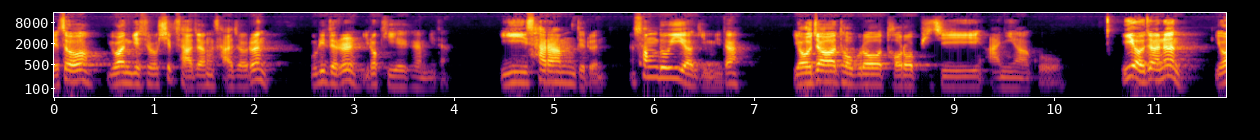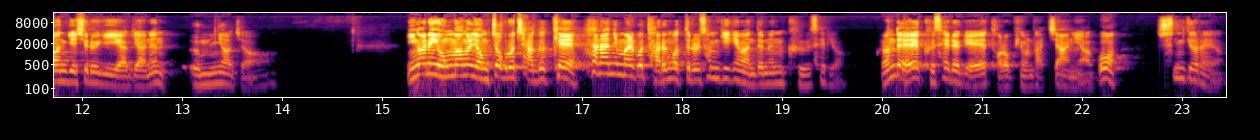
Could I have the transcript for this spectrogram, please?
그래서 요한계시록 14장 4절은 우리들을 이렇게 이야기합니다. 이 사람들은 성도 이야기입니다. 여자와 더불어 더럽히지 아니하고 이 여자는 요한계시록이 이야기하는 음녀죠. 인간의 욕망을 영적으로 자극해 하나님 말고 다른 것들을 섬기게 만드는 그 세력. 그런데 그 세력에 더럽힘을 받지 아니하고 순결해요.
